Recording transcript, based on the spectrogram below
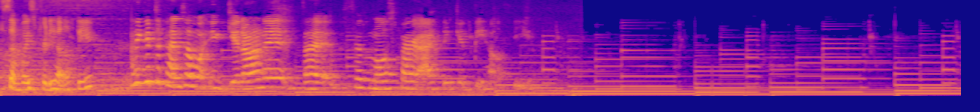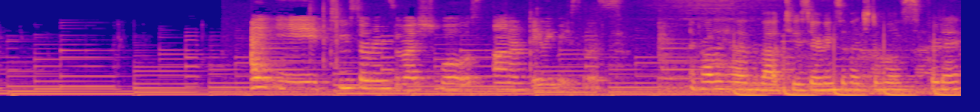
Subway's pretty healthy. I think it depends on what you get on it, but for the most part, I think it'd be healthy. Eat two servings of vegetables on a daily basis. I probably have about two servings of vegetables per day.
